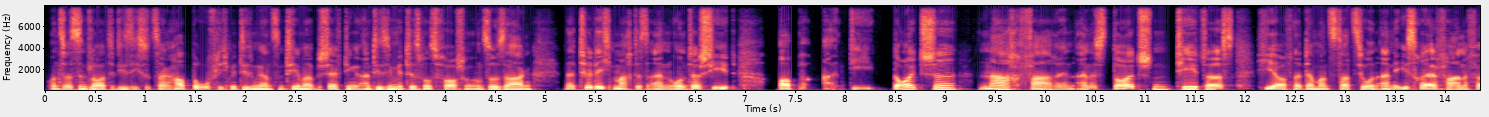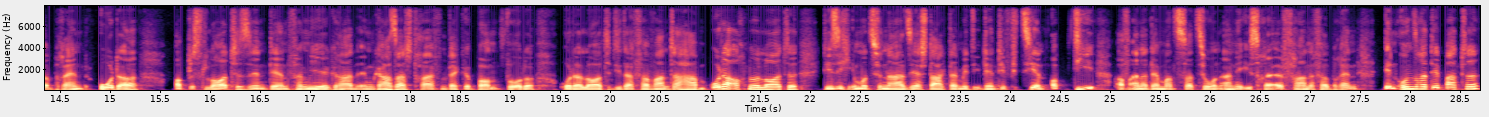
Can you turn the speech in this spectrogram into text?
und zwar sind Leute, die sich sozusagen hauptberuflich mit diesem ganzen Thema beschäftigen, Antisemitismusforschung und so sagen, natürlich macht es einen Unterschied, ob die deutsche Nachfahrin eines deutschen Täters hier auf einer Demonstration eine Israel-Fahne verbrennt oder ob es Leute sind, deren Familie gerade im Gazastreifen weggebombt wurde oder Leute, die da Verwandte haben oder auch nur Leute, die sich emotional sehr stark damit identifizieren, ob die auf einer Demonstration eine Israel-Fahne verbrennen. In unserer Debatte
